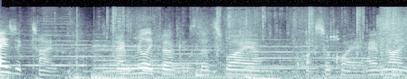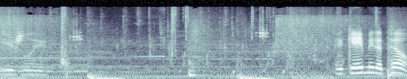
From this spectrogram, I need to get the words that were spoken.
Isaac time. I'm really focused. That's why I'm so quiet. I'm not usually. It gave me the pill.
